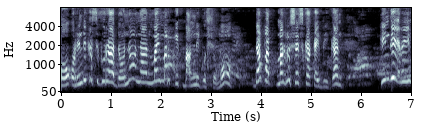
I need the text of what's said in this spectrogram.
mo or hindi ka sigurado no, na may market ba ang negosyo mo. Dapat mag-research ka kaibigan. Hindi rin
